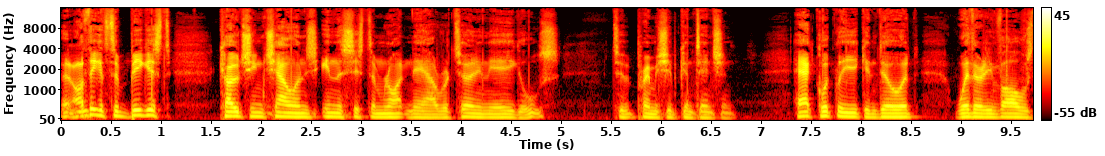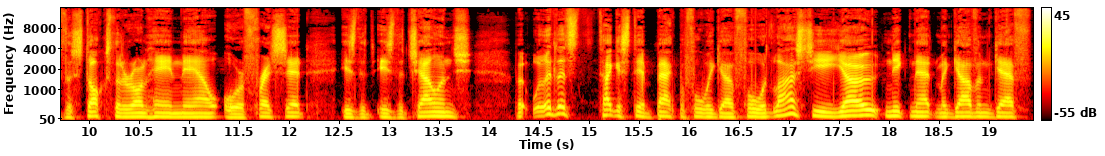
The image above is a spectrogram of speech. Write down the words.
And I mm-hmm. think it's the biggest coaching challenge in the system right now. Returning the Eagles to premiership contention. How quickly you can do it, whether it involves the stocks that are on hand now or a fresh set, is the is the challenge. But well, let's take a step back before we go forward. Last year, Yeo, Nick Nat, McGovern, Gaff,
